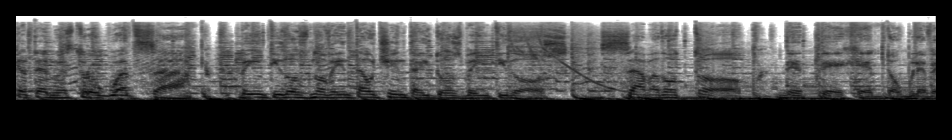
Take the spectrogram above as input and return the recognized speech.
Comunícate a nuestro WhatsApp 2290 8222. Sábado Top de TGW.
